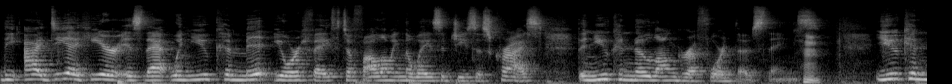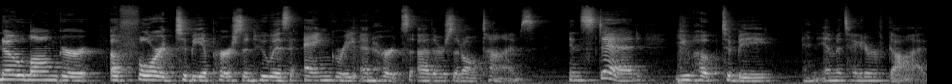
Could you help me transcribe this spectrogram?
the idea here is that when you commit your faith to following the ways of Jesus Christ, then you can no longer afford those things. Hmm. You can no longer afford to be a person who is angry and hurts others at all times. Instead, you hope to be an imitator of God,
